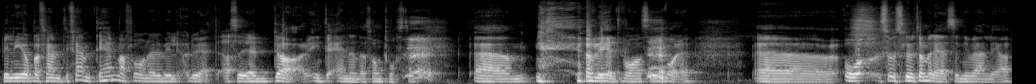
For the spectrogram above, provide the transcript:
vill ni jobba 50-50 hemifrån eller vill... Du vet, alltså jag dör. Inte en enda sån post. Ehm, jag blir helt vansinnig på det. Uh, och så sluta med det så är ni vänliga.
